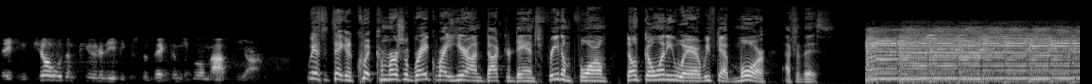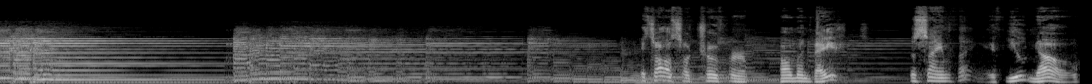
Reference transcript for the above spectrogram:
they can kill with impunity because the victims will not be armed. We have to take a quick commercial break right here on Dr. Dan's Freedom Forum. Don't go anywhere. We've got more after this. It's also true for home invasions. The same thing. If you know,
